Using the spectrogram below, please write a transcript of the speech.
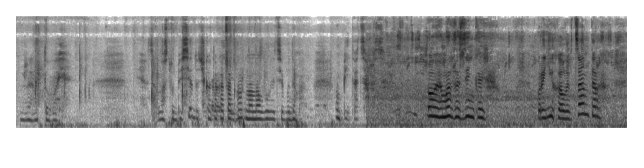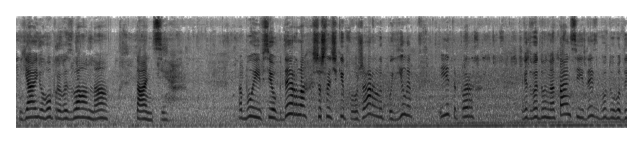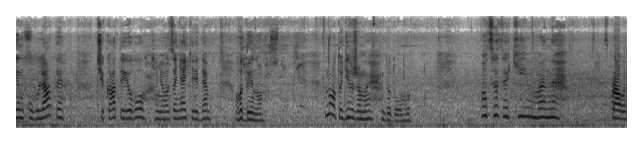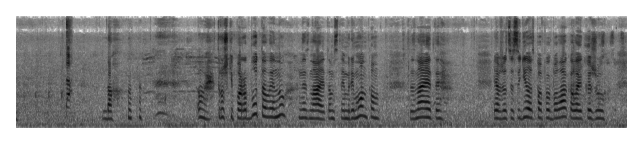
Вже готовий. Це у нас тут бесідочка така так гарна на вулиці будемо обідати зараз. Ой, ми вже з Дінькою приїхали в центр. Я його привезла на танці. Обої всі обдерла, шашлички пожарили, поїли. І тепер відведу на танці і десь буду годинку гуляти, чекати його. У нього заняття йде годину. Ну, а тоді вже ми додому. Оце такі у мене справи. Да. Да. Ой, трошки поработали, ну, не знаю, там з тим ремонтом. Знаєте, я вже це сиділа з папою балакала і кажу,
